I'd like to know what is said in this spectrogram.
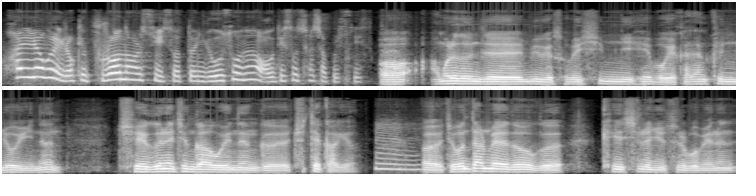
활력을 이렇게 불어넣을 수 있었던 요소는 어디서 찾아볼 수 있을까요? 어, 아무래도 이제 미국의 소비 심리 회복의 가장 큰 요인은 최근에 증가하고 있는 그 주택 가격. 음. 어, 저번 달에도 그 케이실러 뉴스를 보면은 어,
